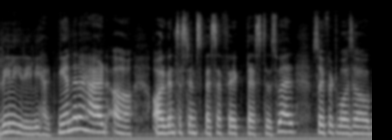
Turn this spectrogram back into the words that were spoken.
really really helped me and then i had uh, organ system specific tests as well so if it was a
